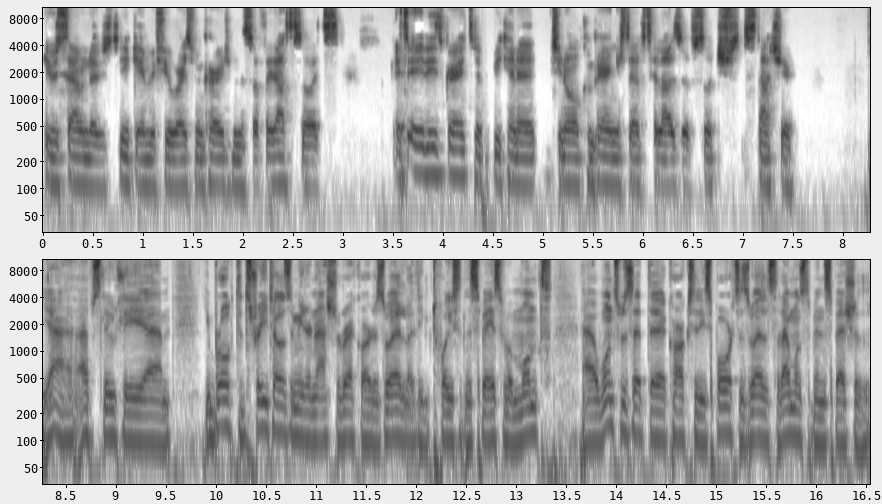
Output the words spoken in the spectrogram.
he was sound. Was, he gave me a few words of encouragement and stuff like that. So it's it's it is great to be kind of you know comparing yourself to lads of such stature. Yeah, absolutely. Um, you broke the 3,000 metre national record as well, I think twice in the space of a month. Uh, once was at the Cork City Sports as well, so that must have been special,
